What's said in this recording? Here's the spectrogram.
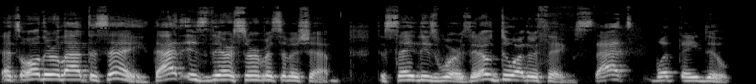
That's all they're allowed to say. That is their service of Hashem, to say these words. They don't do other things. That's what they do.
